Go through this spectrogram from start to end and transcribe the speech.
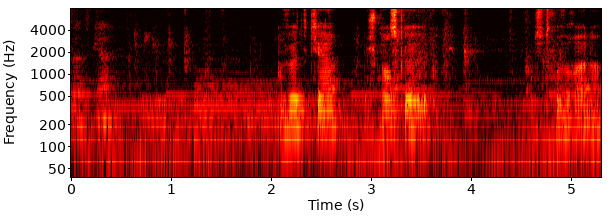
Vodka. Vodka, je pense que trouveras là.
